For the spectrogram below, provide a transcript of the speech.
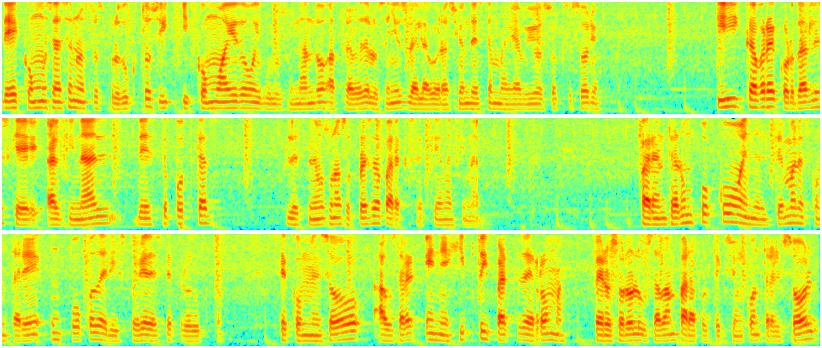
de cómo se hacen nuestros productos y, y cómo ha ido evolucionando a través de los años la elaboración de este maravilloso accesorio. Y cabe recordarles que al final de este podcast les tenemos una sorpresa para que se queden al final. Para entrar un poco en el tema les contaré un poco de la historia de este producto. Se comenzó a usar en Egipto y parte de Roma, pero solo lo usaban para protección contra el sol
